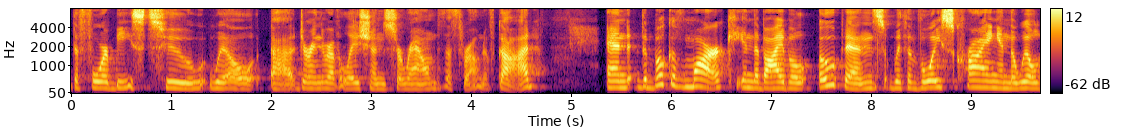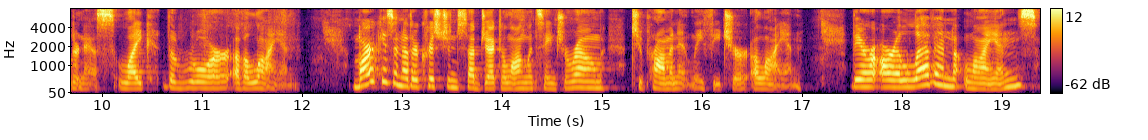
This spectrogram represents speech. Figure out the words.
the four beasts who will, uh, during the Revelation, surround the throne of God. And the book of Mark in the Bible opens with a voice crying in the wilderness, like the roar of a lion. Mark is another Christian subject, along with St. Jerome, to prominently feature a lion. There are 11 lions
